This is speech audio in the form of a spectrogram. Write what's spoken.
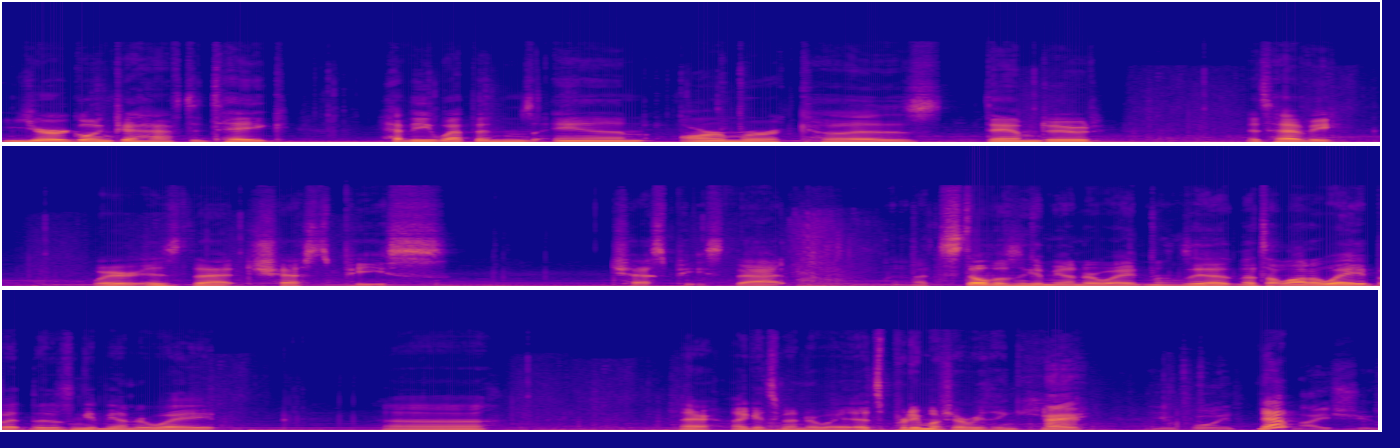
You're going to have to take heavy weapons and armor, cause damn, dude, it's heavy. Where is that chest piece? Chest piece. That that still doesn't get me underweight. That's a lot of weight, but that doesn't get me underweight. Uh, there, that gets me underweight. That's pretty much everything here. Hey, You point. Yep. I shoot.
